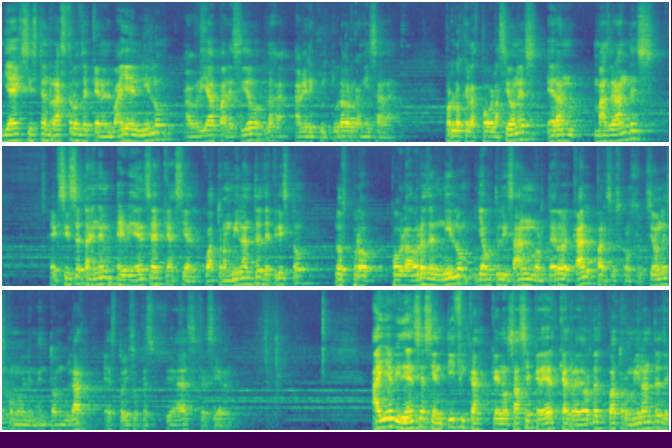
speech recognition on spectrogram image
ya existen rastros de que en el Valle del Nilo habría aparecido la agricultura organizada, por lo que las poblaciones eran más grandes. Existe también evidencia de que hacia el 4000 a.C. los pobladores del Nilo ya utilizaban el mortero de cal para sus construcciones como elemento angular. Esto hizo que sus ciudades crecieran. Hay evidencia científica que nos hace creer que alrededor del 4000 a.C.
